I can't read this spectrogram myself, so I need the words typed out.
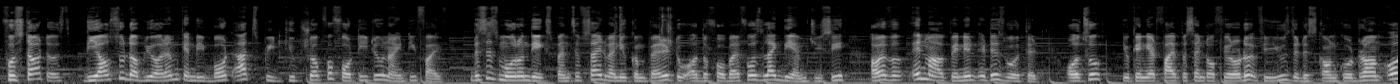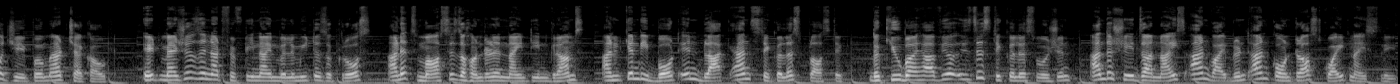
For starters, the Aosu WRM can be bought at Speedcube shop for 42.95. This is more on the expensive side when you compare it to other 4x4s like the MGC, however, in my opinion it is worth it. Also, you can get 5% off your order if you use the discount code RAM or JPERM at checkout. It measures in at 59mm across and its mass is 119 grams and it can be bought in black and stickerless plastic. The cube I have here is the stickerless version and the shades are nice and vibrant and contrast quite nicely.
